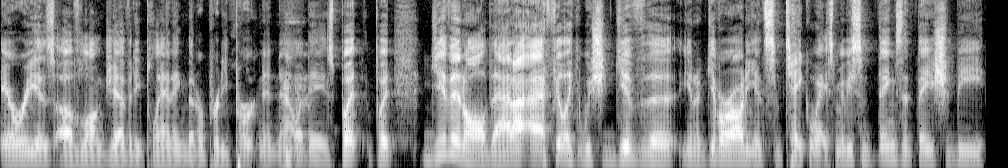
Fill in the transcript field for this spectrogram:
areas of longevity planning that are pretty pertinent mm-hmm. nowadays. But but given all that, I, I, feel like we should give the you know give our audience some takeaways, maybe some things that they should be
